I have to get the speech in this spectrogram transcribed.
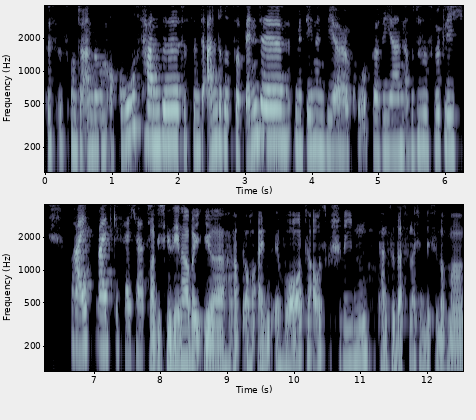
es ist unter anderem auch Großhandel, das sind andere Verbände, mit denen wir kooperieren. Also das ist wirklich breit, breit gefächert. Was ich gesehen habe, ihr habt auch einen Award ausgeschrieben. Kannst du das vielleicht ein bisschen nochmal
